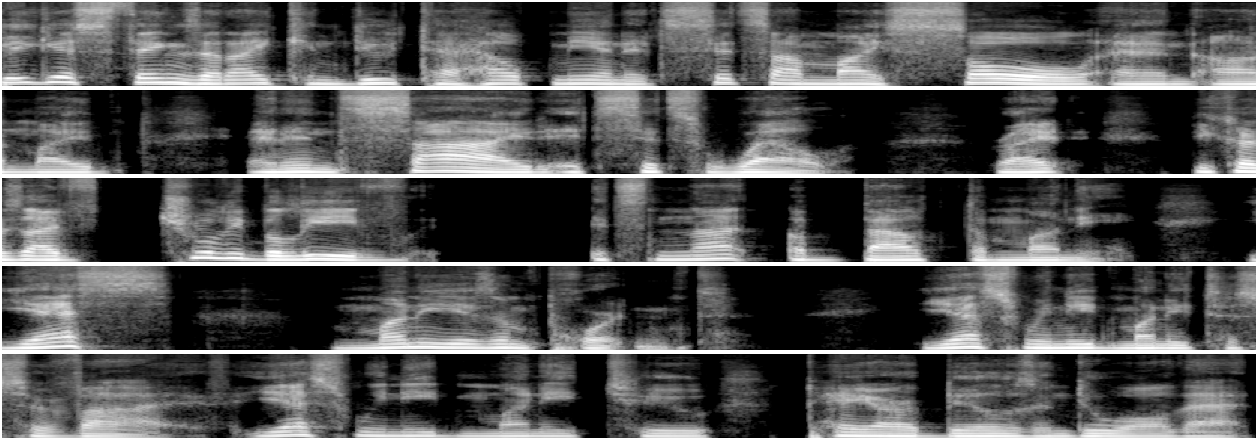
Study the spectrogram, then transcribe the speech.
biggest things that I can do to help me, and it sits on my soul and on my and inside it sits well, right? Because I've truly believe it's not about the money. Yes, money is important. Yes, we need money to survive. Yes, we need money to pay our bills and do all that.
